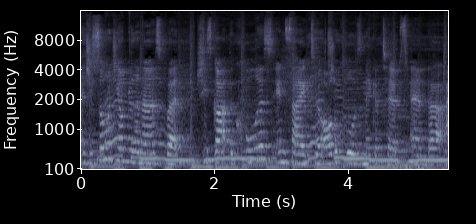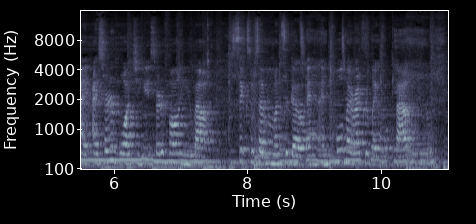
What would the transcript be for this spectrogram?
and she's so much younger than us, but she's got the coolest insight to all the coolest makeup tips. And uh, I, I started watching you, started following you about six or seven months ago, and, and told my record label about you.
